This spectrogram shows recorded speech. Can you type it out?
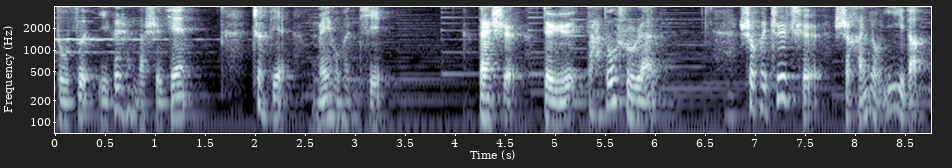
独自一个人的时间，这点没有问题。但是对于大多数人，社会支持是很有益的。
